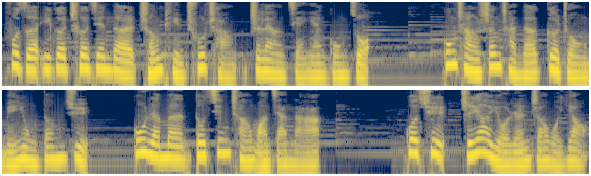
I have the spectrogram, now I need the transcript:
负责一个车间的成品出厂质量检验工作，工厂生产的各种民用灯具，工人们都经常往家拿。过去只要有人找我要，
